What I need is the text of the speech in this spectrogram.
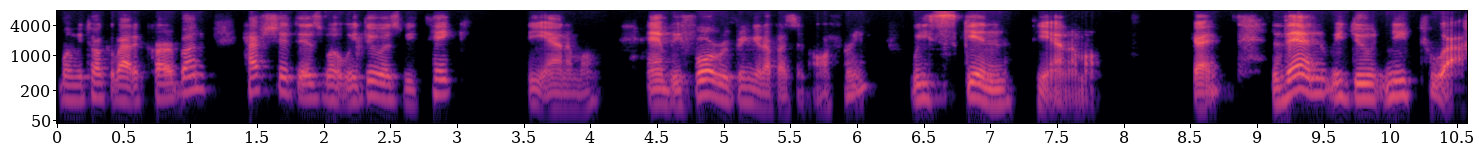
When we talk about a korban, hefshet is what we do is we take the animal, and before we bring it up as an offering, we skin the animal. Okay. Then we do nituach.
